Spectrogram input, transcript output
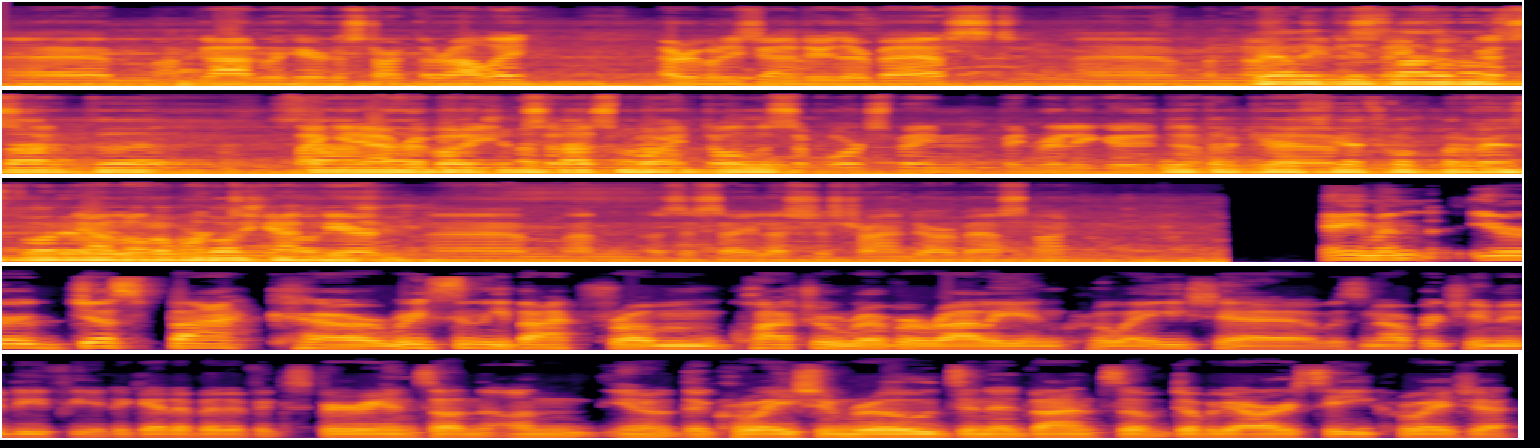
um, I'm glad we're here to start the rally. Everybody's going to do their best, um, and I'm going to stay focused. Thank you to everybody to this point. All the support's been been really good. And, um, yeah, a lot of work to get here. Um, and as I say, let's just try and do our best now. Eamon, you're just back or recently back from Quattro River Rally in Croatia. It was an opportunity for you to get a bit of experience on on you know the Croatian roads in advance of WRC Croatia.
